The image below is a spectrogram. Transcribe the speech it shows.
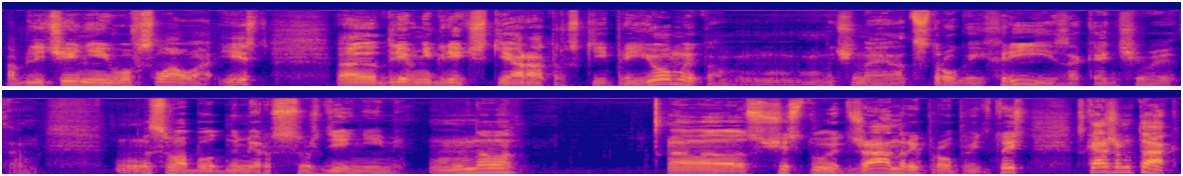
обличение его в слова. Есть э, древнегреческие ораторские приемы, там, начиная от строгой хрии заканчивая там, свободными рассуждениями. Но э, существуют жанры проповеди. То есть, скажем так,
